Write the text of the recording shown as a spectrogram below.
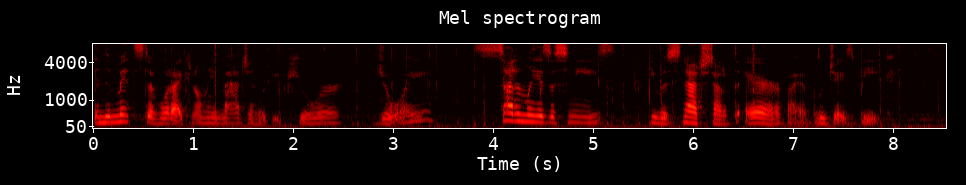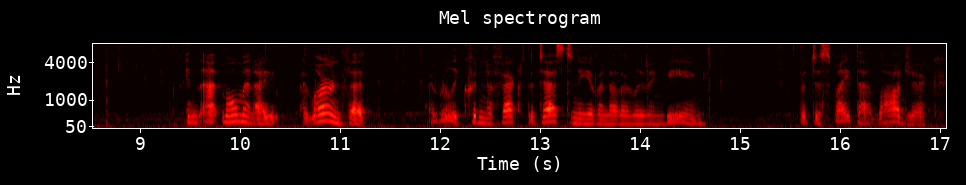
in the midst of what I can only imagine would be pure joy, suddenly as a sneeze, he was snatched out of the air by a blue jay's beak. In that moment, I, I learned that I really couldn't affect the destiny of another living being. But despite that logic,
